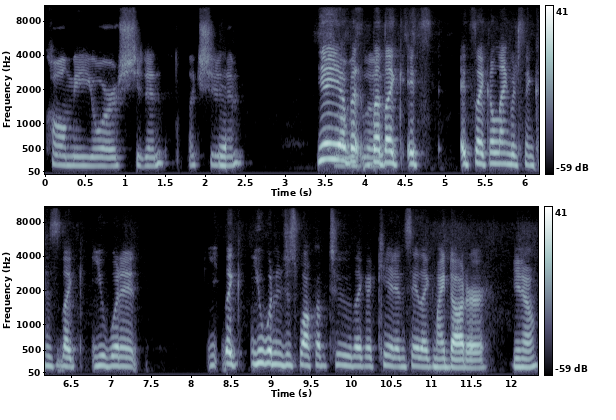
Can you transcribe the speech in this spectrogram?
call me your shidin, like shidin. Yeah, yeah, yeah but but like it's it's like a language thing because like you wouldn't like you wouldn't just walk up to like a kid and say like my daughter, you know?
